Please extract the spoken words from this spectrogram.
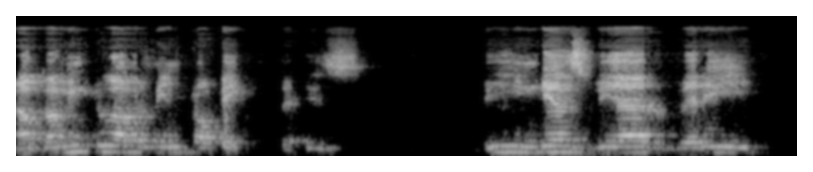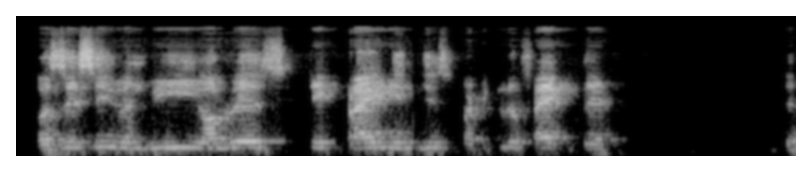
Now coming to our main topic, that is we Indians, we are very possessive and we always take pride in this particular fact that the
